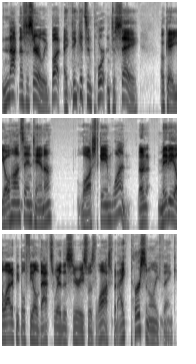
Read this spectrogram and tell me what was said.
Not necessarily, but I think it's important to say, okay, Johan Santana lost game one. Uh, maybe a lot of people feel that's where the series was lost, but I personally think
